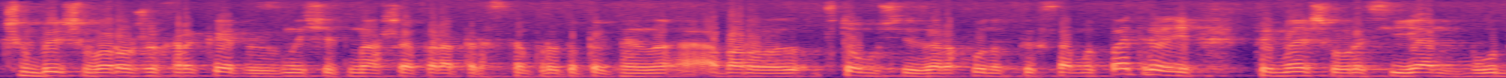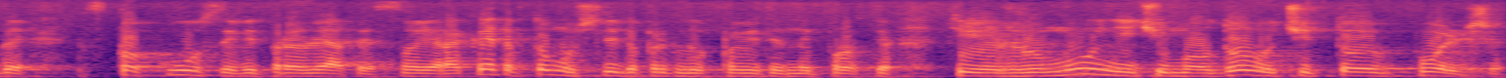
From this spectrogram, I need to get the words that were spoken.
чим більше ворожих ракет знищить наші оператори систем протиповітряної оборони, в тому числі за рахунок тих самих Петріотів, тим менше у росіян буде спокуси відправляти свої ракети, в тому числі, до прикладу, в повітряний простір тієї ж Румунії, чи Молдови, чи тої Польщі.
